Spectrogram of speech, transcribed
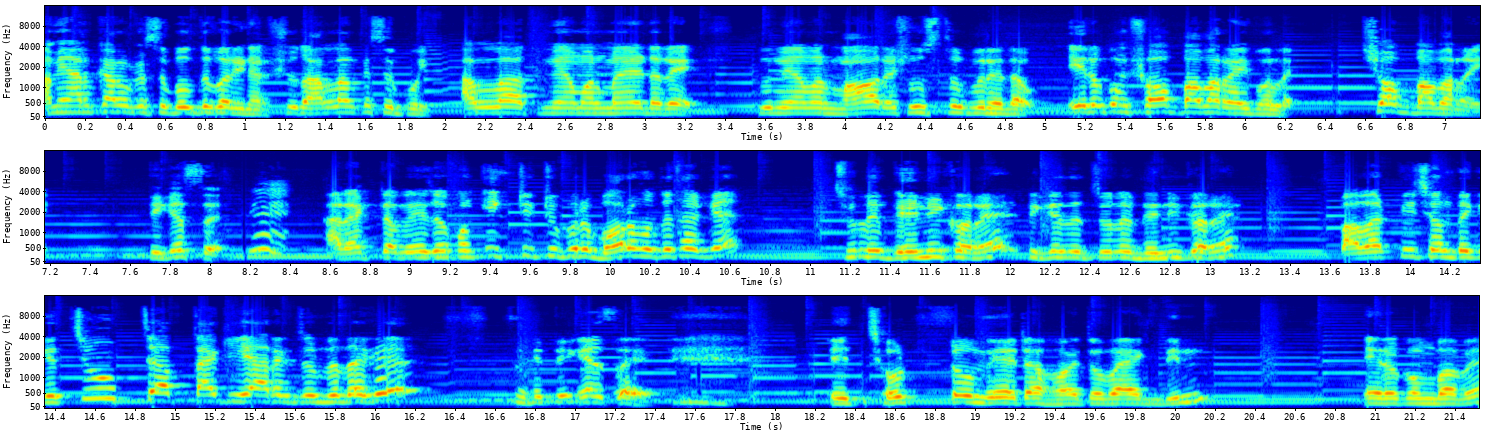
আমি আর কারোর কাছে বলতে পারি না শুধু আল্লাহর কাছে কই আল্লাহ তুমি আমার মায়েরারে তুমি আমার মাওয়ারে সুস্থ করে দাও। এরকম সব বাবারাই বলে সব বাবারাই ঠিক আছে? আর একটা মেয়ে যখন একটু একটু করে বড় হতে থাকে চুলে বেনি করে ঠিক আছে চুলে বেনি করে বাবার পিছন থেকে চুপচাপ তাকিয়ে আরেকজনকে দেখে ঠিক আছে? এই ছোট্ট মেয়েটা হয়তো বা একদিন এরকম ভাবে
